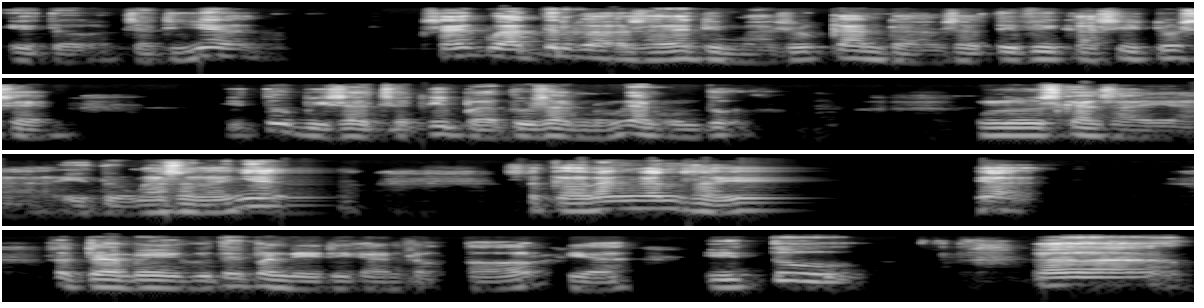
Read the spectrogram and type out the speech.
Itu jadinya saya khawatir kalau saya dimasukkan dalam sertifikasi dosen itu bisa jadi batu sandungan untuk meluluskan saya. Itu masalahnya sekarang kan saya ya, sedang mengikuti pendidikan doktor ya. Itu eh,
